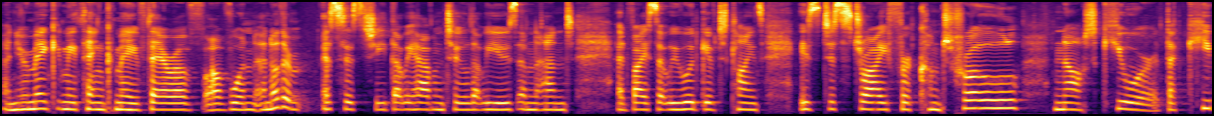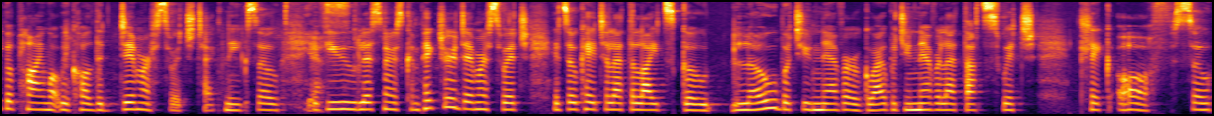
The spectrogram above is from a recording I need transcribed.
And you're making me think, Maebh, there of, of one another assist sheet that we have and tool that we use and, and advice that we would give to clients is to strive for control, not cure. That keep applying what we call the dimmer switch technique. So yes. if you listeners can picture a dimmer switch, it's okay to let the lights go low, but you never go out, but you never let that switch click off. So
